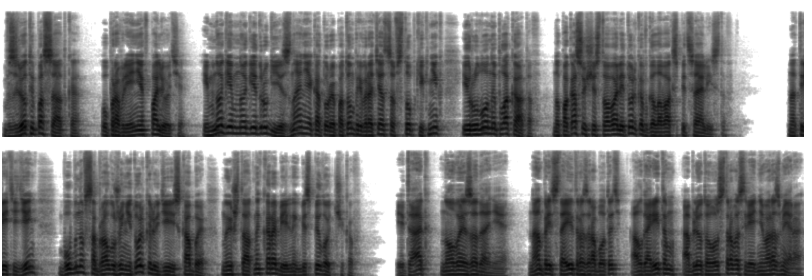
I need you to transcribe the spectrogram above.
Взлет и посадка, управление в полете и многие-многие другие знания, которые потом превратятся в стопки книг и рулоны плакатов, но пока существовали только в головах специалистов. На третий день Бубнов собрал уже не только людей из КБ, но и штатных корабельных беспилотчиков. Итак, новое задание. Нам предстоит разработать алгоритм облета острова среднего размера,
